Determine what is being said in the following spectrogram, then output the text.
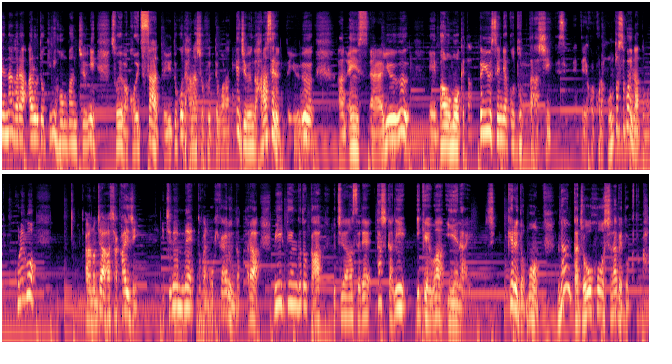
ねながら、ある時に本番中に、そういえばこいつさっていうとこで話を振ってもらって、自分が話せるっていう、あの演出、あいう、え場を設けたという戦略を取ったらしいんですよね。で、これ、これ本当すごいなと思ってて、これを、あの、じゃあ社会人1年目とかに置き換えるんだったら、ミーティングとか打ち合わせで確かに意見は言えないけれども、なんか情報を調べておくとか、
